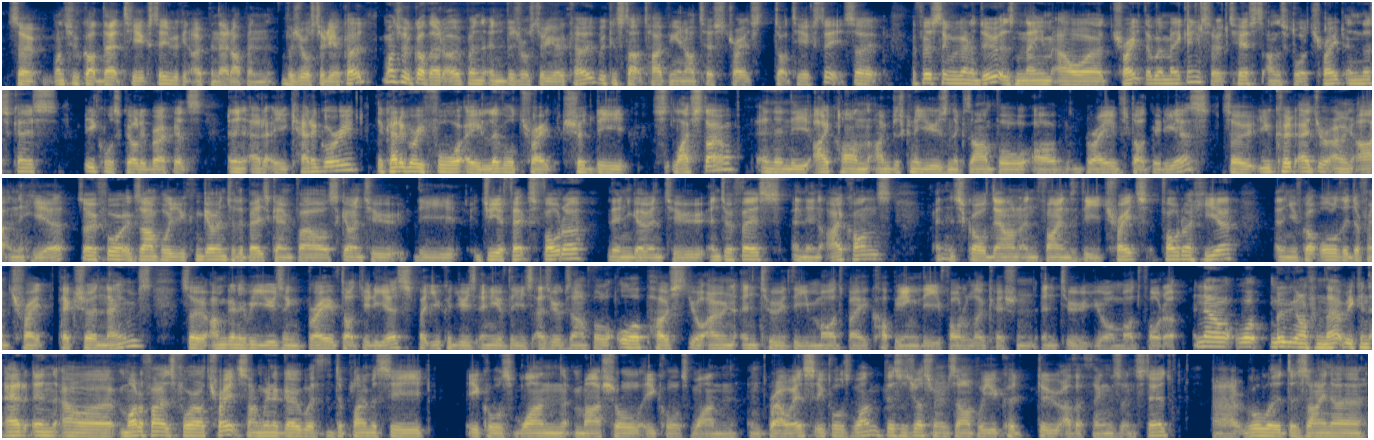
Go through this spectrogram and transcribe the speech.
So once we've got that TXT, we can open that up in Visual Studio Code. Once we've got that open in Visual Studio Code, we can start typing in our test traits.txt. So the first thing we're going to do is name our trait that we're making. So test underscore trait in this case equals curly brackets and then add a category. The category for a level trait should be lifestyle. And then the icon, I'm just going to use an example of brave.dds. So you could add your own art in here. So for example, you can go into the base game files, go into the GFX folder, then go into interface and then icons, and then scroll down and find the traits folder here and you've got all the different trait picture names. So I'm going to be using brave.dds, but you could use any of these as your example or post your own into the mod by copying the folder location into your mod folder. Now, what moving on from that, we can add in our modifiers for our trait. So I'm going to go with diplomacy equals one, martial equals one, and prowess equals one. This is just an example. You could do other things instead. Uh, ruler designer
